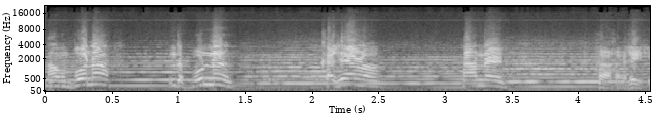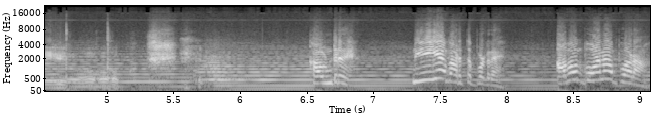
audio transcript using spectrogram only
அவன் போனா இந்த பொண்ணு கல்யாணம் நானு. ஐயோ. கவுண்டரு நீயே வருத்தப்படுற. அவன் போனா போறான்.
